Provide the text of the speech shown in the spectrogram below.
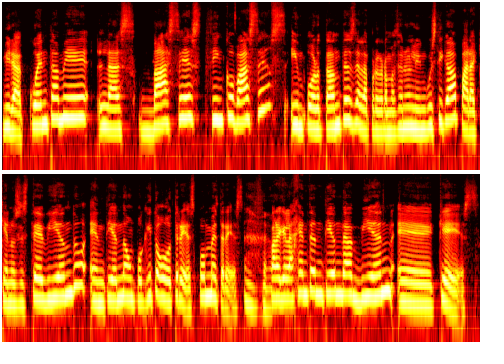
Mira, cuéntame las bases, cinco bases importantes de la programación en lingüística para quien nos esté viendo entienda un poquito, o tres, ponme tres, para que la gente entienda bien eh, qué es.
